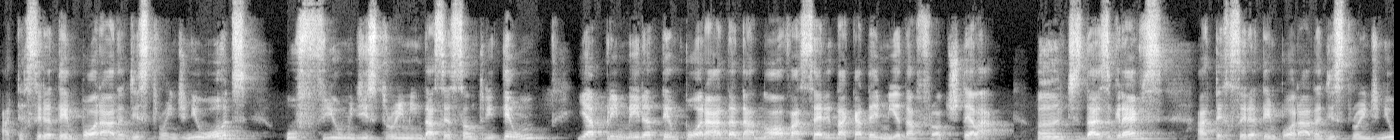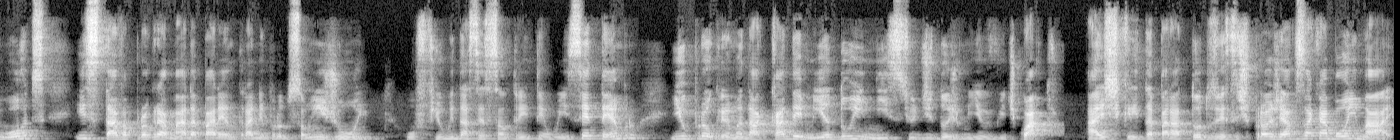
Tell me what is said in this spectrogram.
a terceira temporada de Strange New Worlds, o filme de streaming da Seção 31 e a primeira temporada da nova série da Academia da Frota Estelar. Antes das greves, a terceira temporada de Strange New Worlds estava programada para entrar em produção em junho o filme da Sessão 31 em setembro e o programa da Academia do início de 2024. A escrita para todos esses projetos acabou em maio.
